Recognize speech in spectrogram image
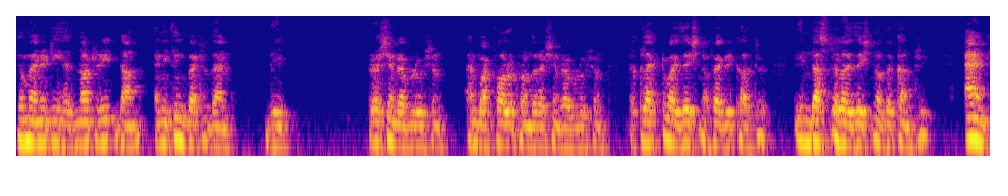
humanity has not done anything better than the Russian Revolution and what followed from the Russian Revolution, the collectivization of agriculture, the industrialization of the country, and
